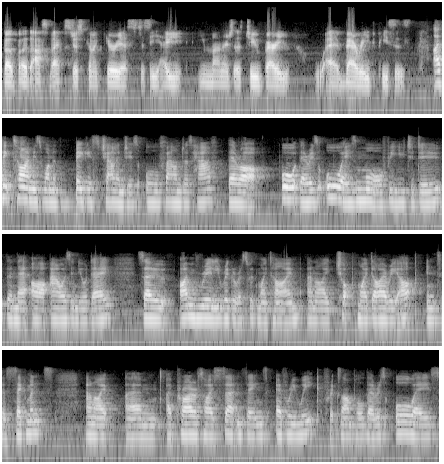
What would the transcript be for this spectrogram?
both both aspects? Just kind of curious to see how you, you manage those two very uh, varied pieces. I think time is one of the biggest challenges all founders have. There are or there is always more for you to do than there are hours in your day. So I'm really rigorous with my time and I chop my diary up into segments and I um, I prioritize certain things every week. For example, there is always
